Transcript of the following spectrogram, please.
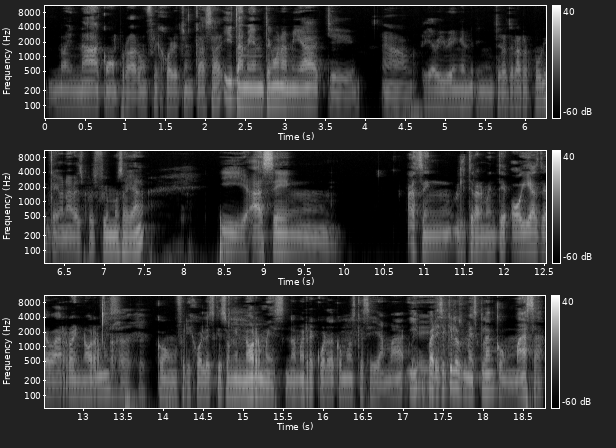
no hay nada como probar un frijol hecho en casa. Y también tengo una amiga que ah, ella vive en el, en el interior de la República y una vez pues fuimos allá y hacen hacen literalmente ollas de barro enormes Ajá. con frijoles que son enormes, no me recuerdo cómo es que se llama, y parece que los mezclan con masa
